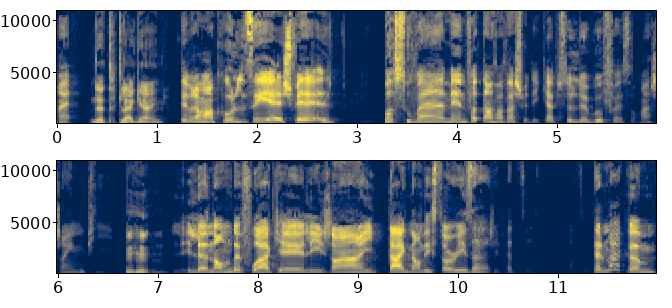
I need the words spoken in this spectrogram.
Ouais. de toute la gang. C'est vraiment cool. Tu sais, euh, je fais. Pas souvent, mais une fois de temps en temps, je fais des capsules de bouffe euh, sur ma chaîne. Puis Mhm. le nombre de fois que les gens ils taguent dans des stories, ah, j'ai fait ça ce soir. C'est tellement comme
